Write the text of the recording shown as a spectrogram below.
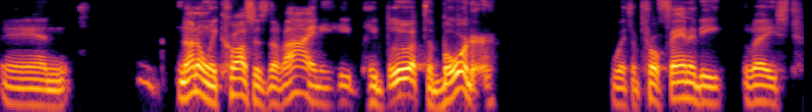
and not only crosses the line, he, he, he blew up the border with a profanity laced.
